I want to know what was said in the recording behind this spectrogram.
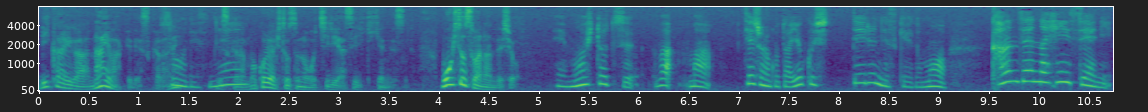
理解がないわけですからね。ですね。ですから、まあ、これは一つの陥りやすい危険です、もう一つは何でしょう、えもう一つは、まあ、聖書のことはよく知っているんですけれども完全な品性に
